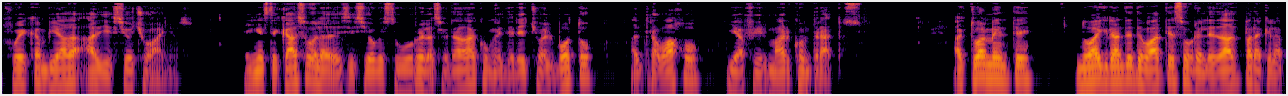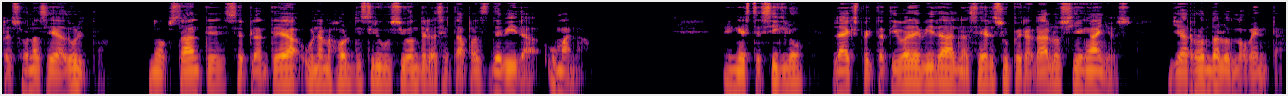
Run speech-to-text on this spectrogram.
fue cambiada a 18 años. En este caso, la decisión estuvo relacionada con el derecho al voto, al trabajo y a firmar contratos. Actualmente, no hay grandes debates sobre la edad para que la persona sea adulta. No obstante, se plantea una mejor distribución de las etapas de vida humana. En este siglo, la expectativa de vida al nacer superará los 100 años, ya ronda los 90.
